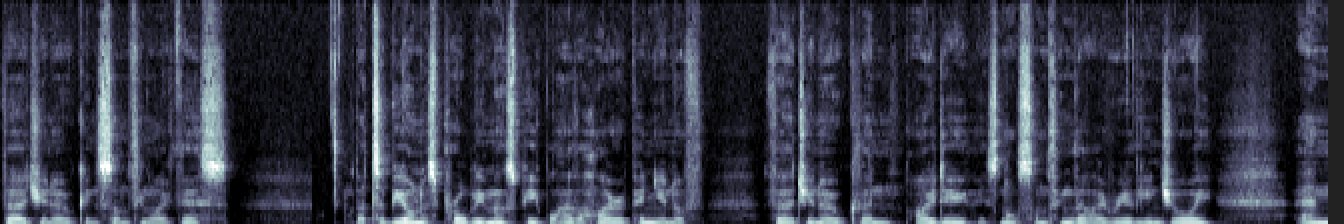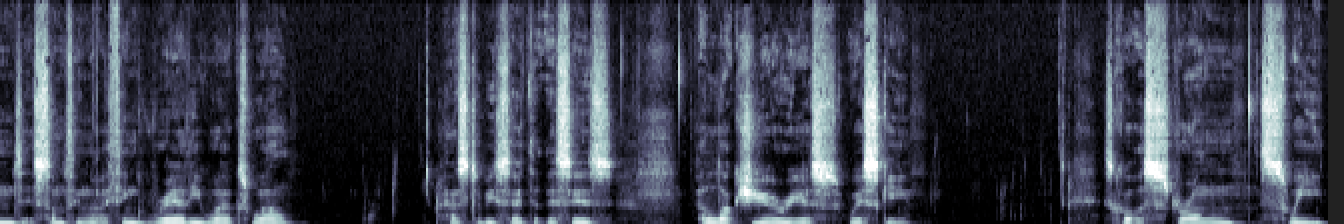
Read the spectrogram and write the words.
virgin oak in something like this. But to be honest, probably most people have a higher opinion of virgin oak than I do. It's not something that I really enjoy, and it's something that I think rarely works well. It has to be said that this is a luxurious whiskey. It's got a strong, sweet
